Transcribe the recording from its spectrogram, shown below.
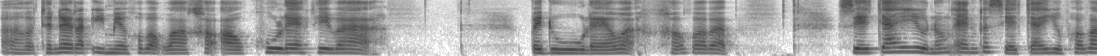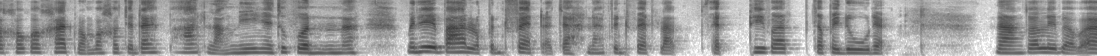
เออฉันได้รับอีเมลเขาบอกว่าเขาเอาคู่แรกที่ว่า ไปดูแล้วอะ่ะเขาก็แบบเสียใจอยู่น้องแอนก็เสียใจอยู่เพราะว่าเขาก็คาดหวังว่าเขาจะได้บ้านหลังนี้ไงทุกคนนะไม่ได้บ้านหรอกเป็นแฟลตอะจ้ะนะเป็นแฟลตหลักแฟลตที่ว่าจะไปดูเนี่ย นางก็เลยแบบว่า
